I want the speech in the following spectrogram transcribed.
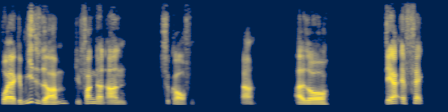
vorher gemietet haben, die fangen dann an zu kaufen. Ja? Also der Effekt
